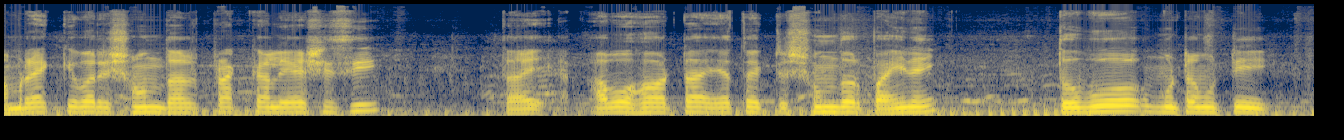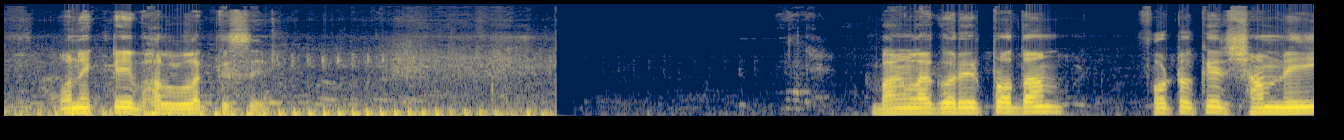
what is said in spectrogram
আমরা একেবারে সন্ধ্যার প্রাককালে এসেছি, তাই আবহাওয়াটা এত একটা সুন্দর পাই নাই। তবুও মোটামুটি অনেকটাই ভালো লাগতেছে। বাংলাগড়ের প্রধান ফটকের সামনেই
